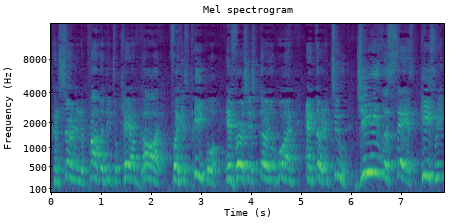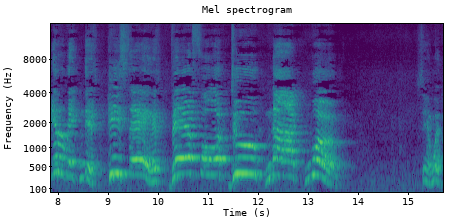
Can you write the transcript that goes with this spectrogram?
concerning the providential care of God for his people in verses 31 and 32. Jesus says, he's reiterating this. He says, therefore do not worry. Saying, what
